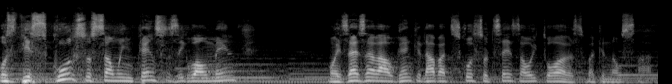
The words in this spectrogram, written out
os discursos são intensos igualmente. Moisés era alguém que dava discurso de seis a oito horas, para quem não sabe.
